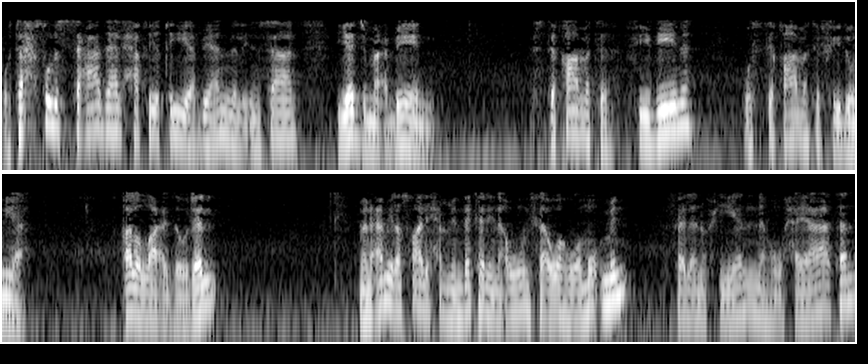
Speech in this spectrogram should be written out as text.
وتحصل السعادة الحقيقية بأن الإنسان يجمع بين استقامته في دينه واستقامته في دنياه. قال الله عز وجل من عمل صالحا من ذكر أو أنثى وهو مؤمن فلنحيينه حياة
